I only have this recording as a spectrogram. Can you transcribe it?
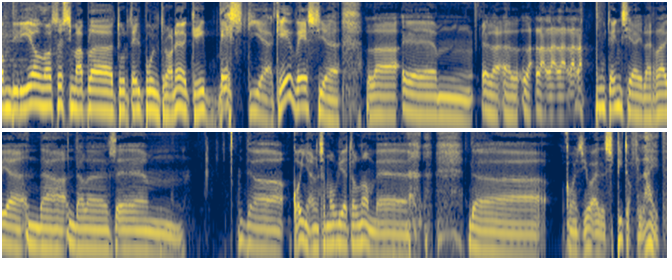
Com diria el nostre estimable Tortell Poltrona, que bèstia, que bèstia! La, eh, la, la, la, la, la, la potència i la ràbia de, de les... Eh, de... Conya, se m'ha oblidat el nom. Eh, de com es diu? El Speed of Light.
